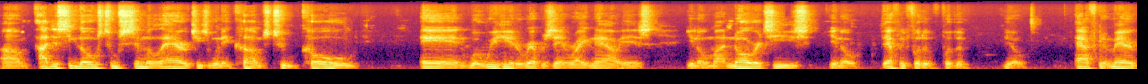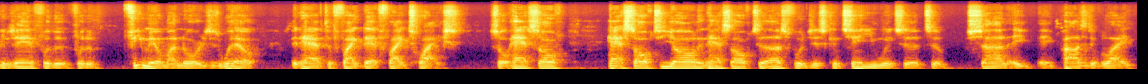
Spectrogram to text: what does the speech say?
um, I just see those two similarities when it comes to code and what we're here to represent right now is, you know, minorities, you know, definitely for the for the, you know, African Americans and for the for the female minorities as well that have to fight that fight twice. So hats off, hats off to y'all and hats off to us for just continuing to to shine a, a positive light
